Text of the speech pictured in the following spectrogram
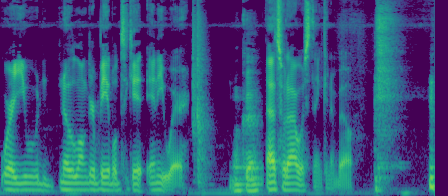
where you would no longer be able to get anywhere. Okay. That's what I was thinking about.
